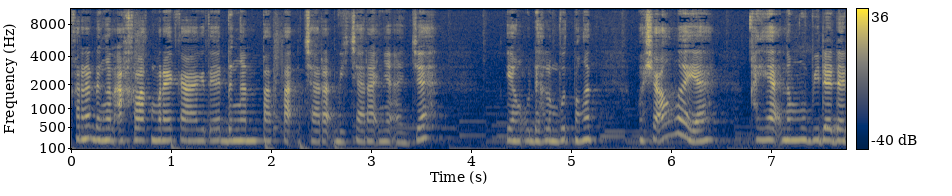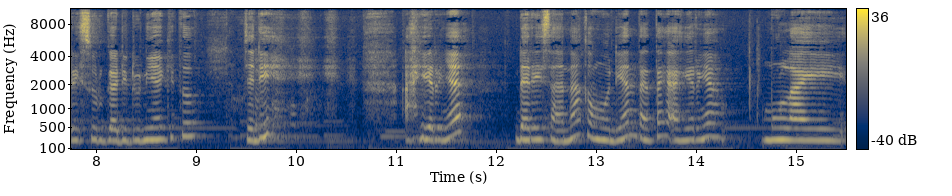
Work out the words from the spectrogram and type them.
karena dengan akhlak mereka gitu ya dengan tata cara bicaranya aja yang udah lembut banget masya allah ya kayak nemu bidadari surga di dunia gitu. Jadi akhirnya dari sana kemudian teteh akhirnya mulai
